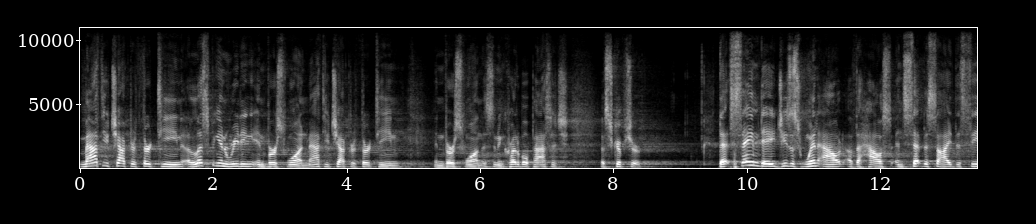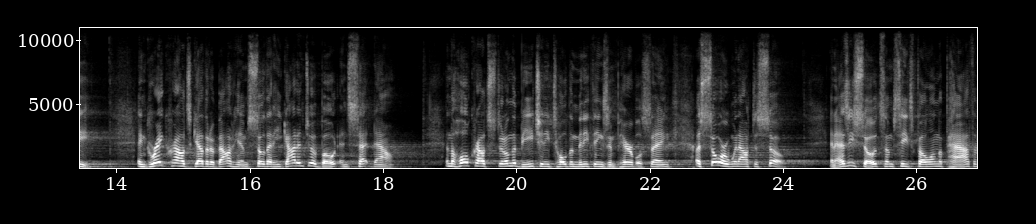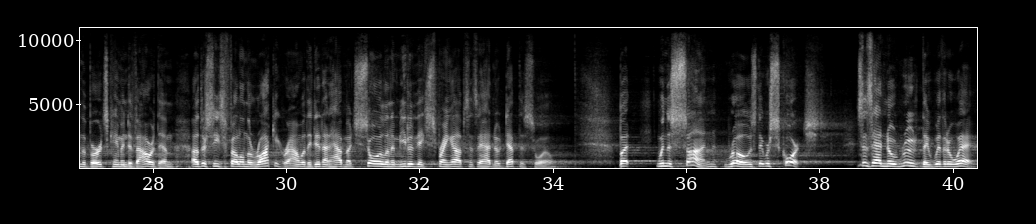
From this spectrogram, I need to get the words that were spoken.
Matthew chapter 13, uh, let's begin reading in verse 1. Matthew chapter 13, in verse 1. This is an incredible passage of scripture. That same day, Jesus went out of the house and sat beside the sea. And great crowds gathered about him, so that he got into a boat and sat down. And the whole crowd stood on the beach, and he told them many things in parables, saying, A sower went out to sow. And as he sowed, some seeds fell along the path, and the birds came and devoured them. Other seeds fell on the rocky ground where they did not have much soil, and immediately they sprang up since they had no depth of soil. But when the sun rose, they were scorched. Since they had no root, they withered away.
